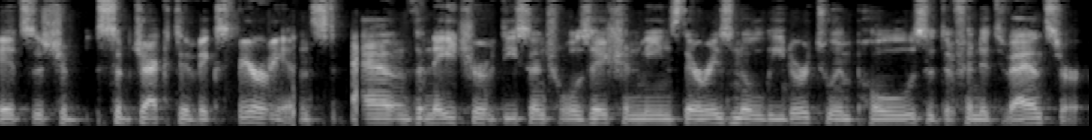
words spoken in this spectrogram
it's a sub- subjective experience. And the nature of decentralization means there is no leader to impose a definitive answer.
